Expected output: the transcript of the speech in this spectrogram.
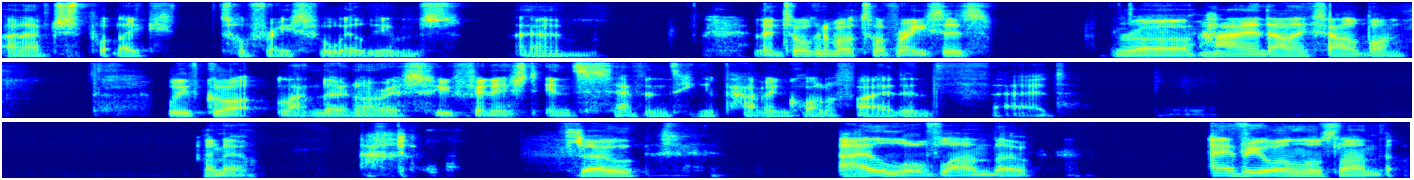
and I've just put like tough race for Williams. Um, and then talking about tough races, raw. behind Alex Albon, we've got Lando Norris, who finished in 17th, having qualified in third. I know. So I love Lando. Everyone loves Lando.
